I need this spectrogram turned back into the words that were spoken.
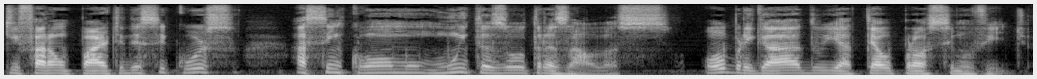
que farão parte desse curso, assim como muitas outras aulas. Obrigado e até o próximo vídeo.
